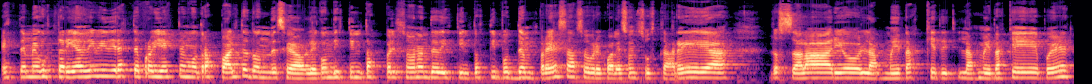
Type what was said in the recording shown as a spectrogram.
Este, me gustaría dividir este proyecto en otras partes donde se hable con distintas personas de distintos tipos de empresas sobre cuáles son sus tareas, los salarios, las metas que, las metas que pues,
